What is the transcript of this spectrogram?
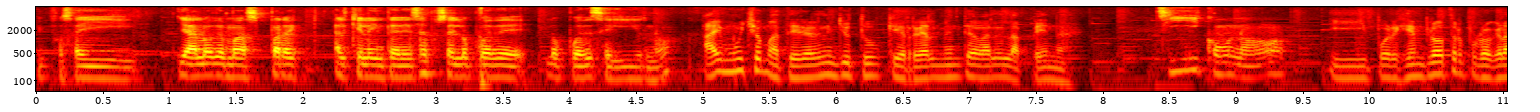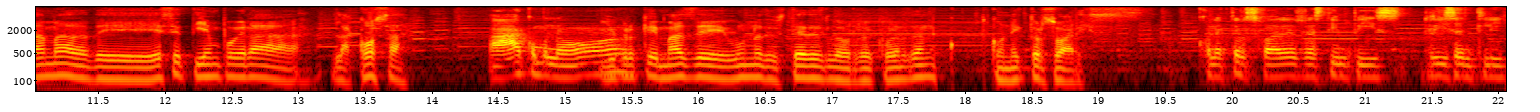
y pues ahí ya lo demás para al que le interese pues él lo puede lo puede seguir, ¿no? Hay mucho material en YouTube que realmente vale la pena. Sí, cómo no. Y por ejemplo, otro programa de ese tiempo era La Cosa. Ah, cómo no. Yo creo que más de uno de ustedes lo recuerdan con Héctor Suárez. Con Héctor Suárez, Rest in Peace, recently.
